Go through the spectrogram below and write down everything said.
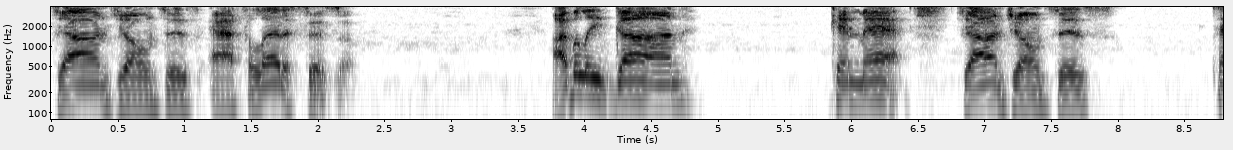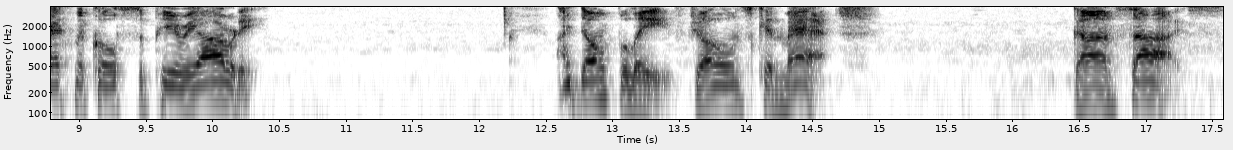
Jon Jones's athleticism. I believe Gane can match Jon Jones's technical superiority. I don't believe Jones can match Gane's size.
